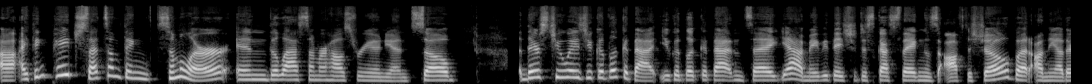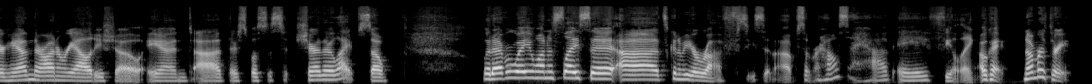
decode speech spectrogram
uh, I think Paige said something similar in the last Summer House reunion. So there's two ways you could look at that. You could look at that and say, yeah, maybe they should discuss things off the show. But on the other hand, they're on a reality show and uh, they're supposed to share their life. So, whatever way you want to slice it, uh, it's going to be a rough season of Summer House. I have a feeling. Okay, number three.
